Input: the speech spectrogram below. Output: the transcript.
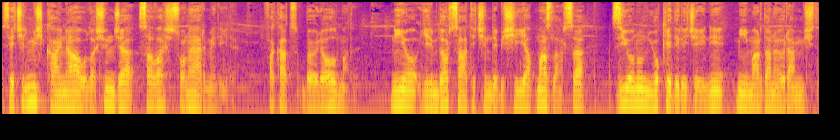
seçilmiş kaynağa ulaşınca savaş sona ermeliydi. Fakat böyle olmadı. Neo 24 saat içinde bir şey yapmazlarsa Zion'un yok edileceğini mimardan öğrenmişti.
